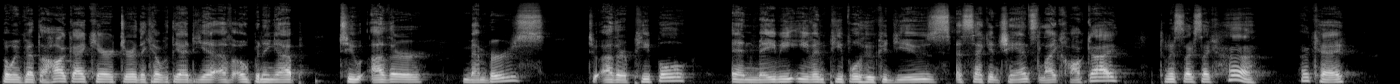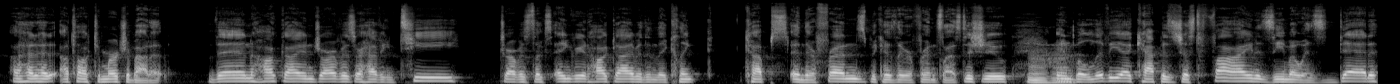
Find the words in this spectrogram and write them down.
but we've got the Hawkeye character. They come up with the idea of opening up to other members, to other people, and maybe even people who could use a second chance, like Hawkeye. Tony Stark's like, huh, okay. I'll, head, I'll talk to Murch about it. Then Hawkeye and Jarvis are having tea. Jarvis looks angry at Hawkeye, but then they clink cups and they're friends because they were friends last issue. In Bolivia, Cap is just fine. Zemo is dead.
